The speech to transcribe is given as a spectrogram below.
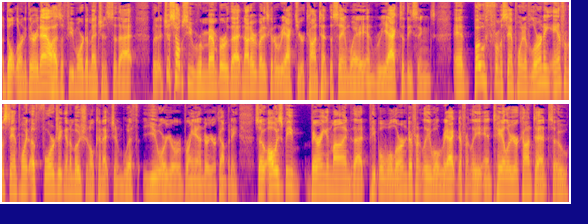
adult learning theory now has a few more dimensions to that, but it just helps you remember that not everybody's going to react to your content the same way and react to these things. And both from a standpoint of learning and from a standpoint of forging an emotional connection with you or your brand or your company. So always be bearing in mind that people will learn differently, will react differently, and tailor your content so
